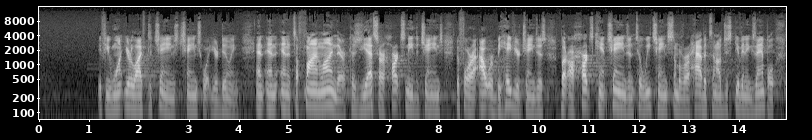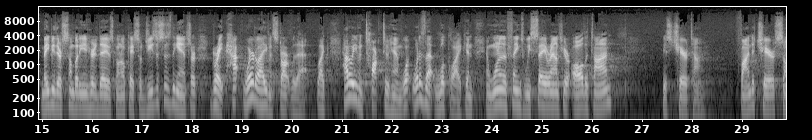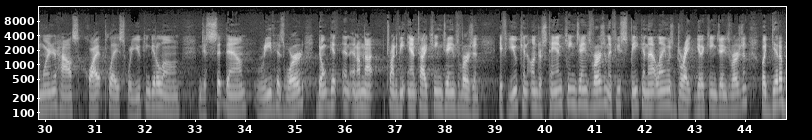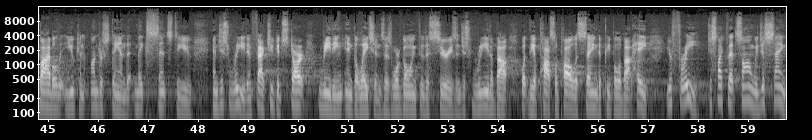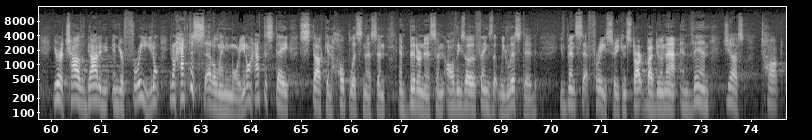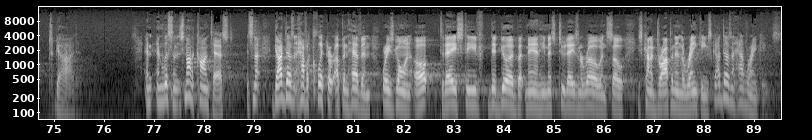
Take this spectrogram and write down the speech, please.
If you want your life to change, change what you're doing. And, and, and it's a fine line there because, yes, our hearts need to change before our outward behavior changes, but our hearts can't change until we change some of our habits. And I'll just give an example. Maybe there's somebody in here today who's going, okay, so Jesus is the answer. Great. How, where do I even start with that? Like, how do I even talk to him? What, what does that look like? And, and one of the things we say around here all the time is chair time. Find a chair somewhere in your house, a quiet place where you can get alone and just sit down, read His Word. Don't get, and, and I'm not trying to be anti King James Version. If you can understand King James Version, if you speak in that language, great, get a King James Version. But get a Bible that you can understand, that makes sense to you, and just read. In fact, you could start reading in Galatians as we're going through this series and just read about what the Apostle Paul was saying to people about, hey, you're free. Just like that song we just sang. You're a child of God and you're free. You don't, you don't have to settle anymore. You don't have to stay stuck in hopelessness and, and bitterness and all these other things that we listed. You've been set free. So you can start by doing that and then just talk to God. And, and listen, it's not a contest. It's not, God doesn't have a clicker up in heaven where he's going, oh, today Steve did good, but man, he missed two days in a row, and so he's kind of dropping in the rankings. God doesn't have rankings.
